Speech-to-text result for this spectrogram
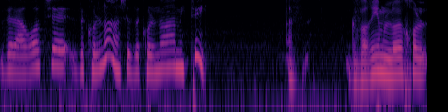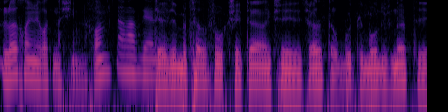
ולהראות שזה קולנוע, שזה קולנוע אמיתי. אז גברים לא, יכול, לא יכולים לראות נשים, נכון? הרב גלי. תראה, זה מצב הפוך, כשהייתה, כששרת התרבות לימור לבנת אה,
